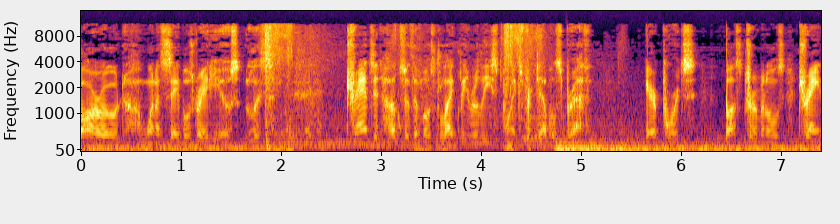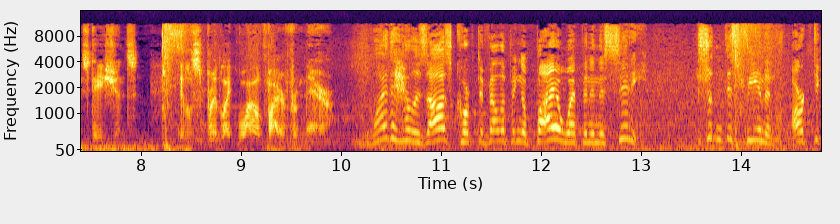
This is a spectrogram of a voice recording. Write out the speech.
Borrowed one of Sable's radios. Listen, transit hubs are the most likely release points for Devil's Breath. Airports, bus terminals, train stations. It'll spread like wildfire from there. Why the hell is Oscorp developing a bioweapon in the city? Shouldn't this be in an Arctic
